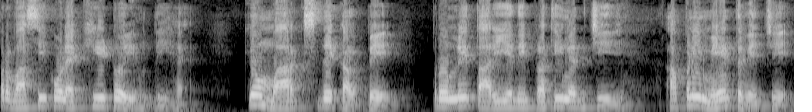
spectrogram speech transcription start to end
ਪ੍ਰਵਾਸੀ ਕੋਲ ਇੱਕ ਹੀ ਢੋਈ ਹੁੰਦੀ ਹੈ। ਕਿ ਉਹ ਮਾਰਕਸ ਦੇ ਕਲਪੇ ਪ੍ਰੋਲੇਤਾਰੀਏ ਦੀ ਪ੍ਰਤੀਨਿਧ ਚੀਜ਼ ਆਪਣੀ ਮਿਹਨਤ ਵੇਚੇ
